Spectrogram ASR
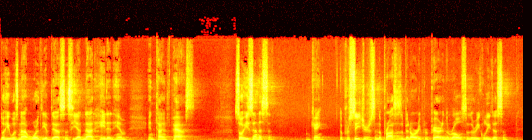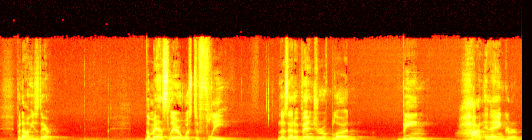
though he was not worthy of death, since he had not hated him in times past. So he's innocent. Okay? The procedures and the process have been already prepared in the roles, so they're equally distant. But now he's there. The manslayer was to flee, lest that avenger of blood, being hot in anger,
